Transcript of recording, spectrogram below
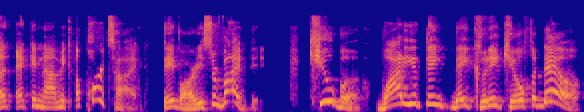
an economic apartheid. They've already survived it. Cuba, why do you think they couldn't kill Fidel?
